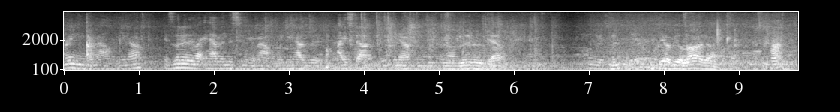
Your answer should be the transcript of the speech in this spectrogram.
ring in your mouth, you know? It's literally like having this in your mouth when you have the iced out, you know? Yeah, literally. Yeah. There'll be a lot of that. Huh?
